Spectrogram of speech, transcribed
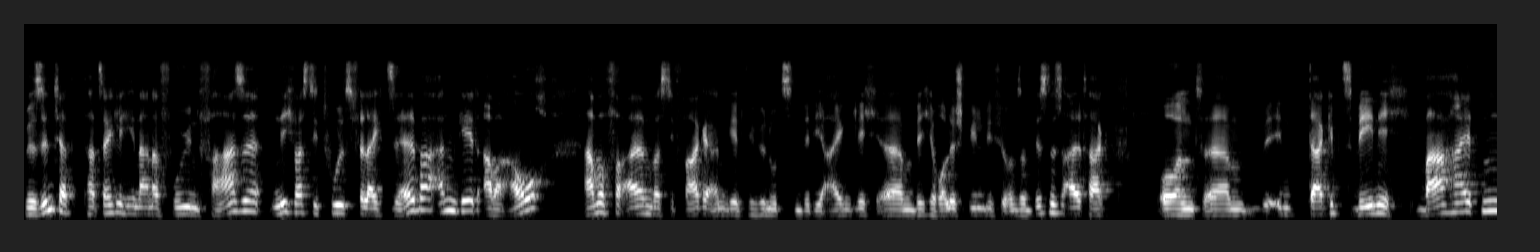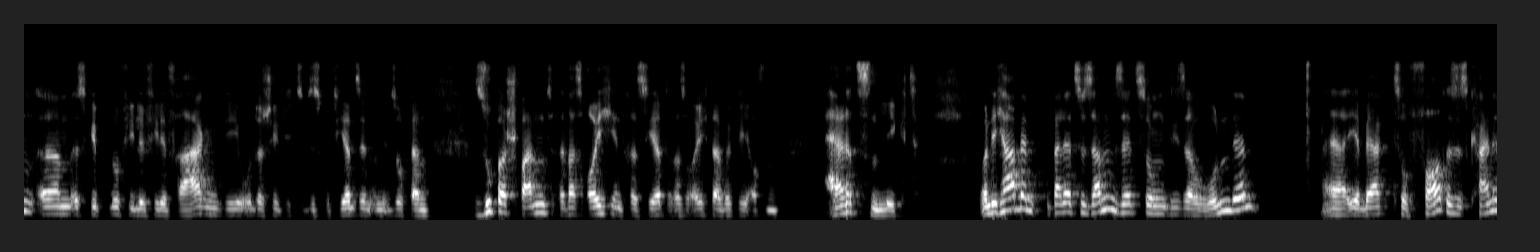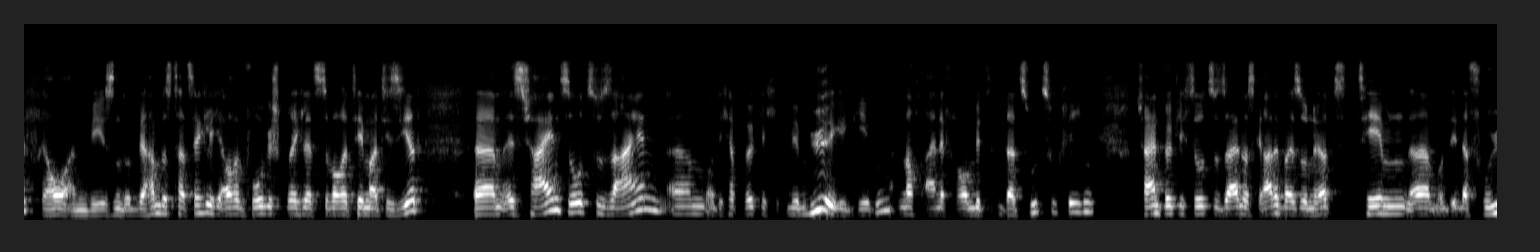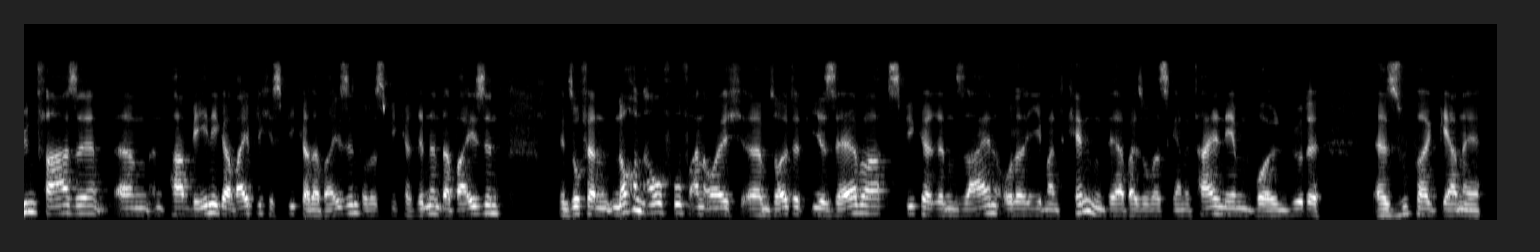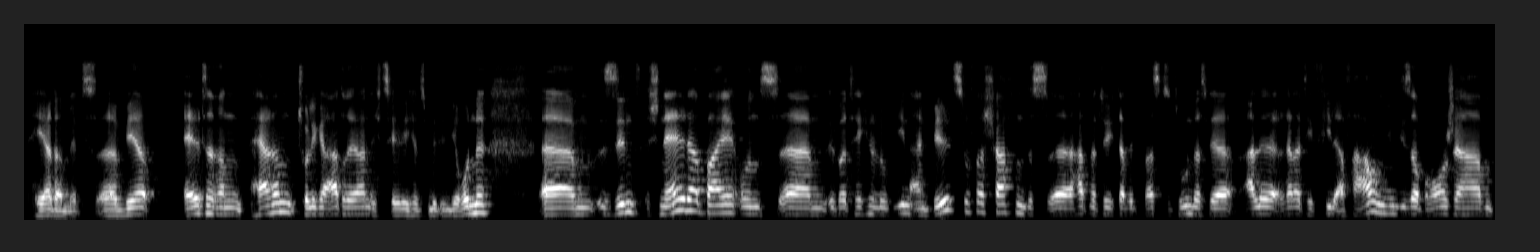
wir sind ja tatsächlich in einer frühen Phase, nicht was die Tools vielleicht selber angeht, aber auch, aber vor allem was die Frage angeht, wie benutzen wir die eigentlich, welche Rolle spielen die für unseren Businessalltag und ähm, in, da gibt's wenig Wahrheiten. Ähm, es gibt nur viele, viele Fragen, die unterschiedlich zu diskutieren sind. Und insofern super spannend, was euch interessiert, was euch da wirklich auf dem Herzen liegt. Und ich habe bei der Zusammensetzung dieser Runde ihr merkt sofort, es ist keine Frau anwesend. Und wir haben das tatsächlich auch im Vorgespräch letzte Woche thematisiert. Ähm, es scheint so zu sein, ähm, und ich habe wirklich mir Mühe gegeben, noch eine Frau mit dazu zu kriegen. Scheint wirklich so zu sein, dass gerade bei so Nerd-Themen ähm, und in der frühen Phase ein paar weniger weibliche Speaker dabei sind oder Speakerinnen dabei sind. Insofern noch ein Aufruf an euch. Ähm, solltet ihr selber Speakerin sein oder jemand kennen, der bei sowas gerne teilnehmen wollen würde, äh, super gerne her damit. Äh, wir älteren Herren, Entschuldige Adrian, ich zähle dich jetzt mit in die Runde, ähm, sind schnell dabei, uns ähm, über Technologien ein Bild zu verschaffen. Das äh, hat natürlich damit was zu tun, dass wir alle relativ viel Erfahrung in dieser Branche haben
